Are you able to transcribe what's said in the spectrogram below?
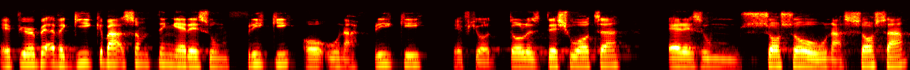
If you're a bit of a geek about something, eres un friki or una friki. If you're dull as dishwater, eres un soso or una sosa.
